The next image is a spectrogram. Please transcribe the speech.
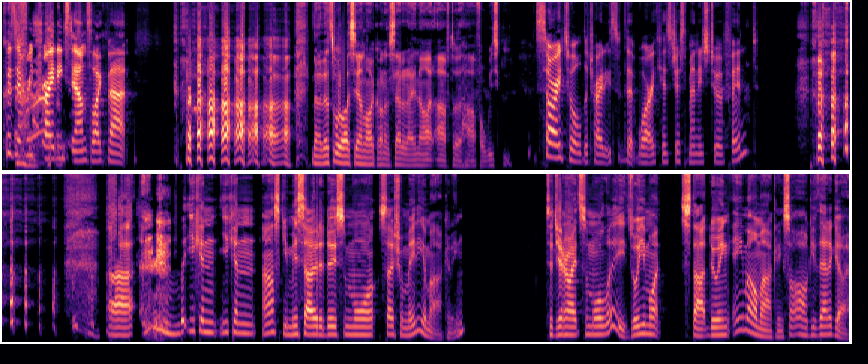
Because every tradie sounds like that. no, that's what I sound like on a Saturday night after half a whiskey. Sorry to all the tradies that Warwick has just managed to offend. uh, but you can you can ask your misso to do some more social media marketing to generate some more leads, or you might start doing email marketing. So oh, I'll give that a go.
